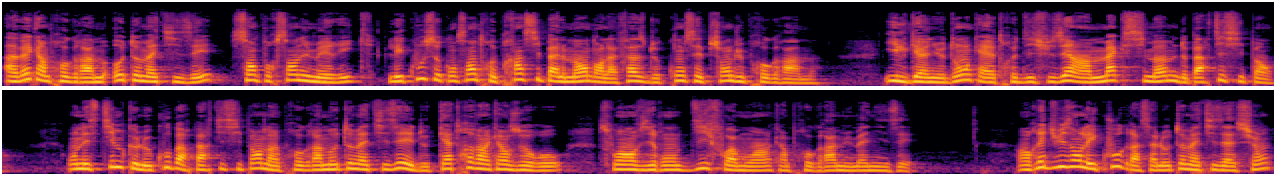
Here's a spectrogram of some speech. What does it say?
Avec un programme automatisé, 100% numérique, les coûts se concentrent principalement dans la phase de conception du programme. Il gagne donc à être diffusé à un maximum de participants. On estime que le coût par participant d'un programme automatisé est de 95 euros, soit environ 10 fois moins qu'un programme humanisé. En réduisant les coûts grâce à l'automatisation,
